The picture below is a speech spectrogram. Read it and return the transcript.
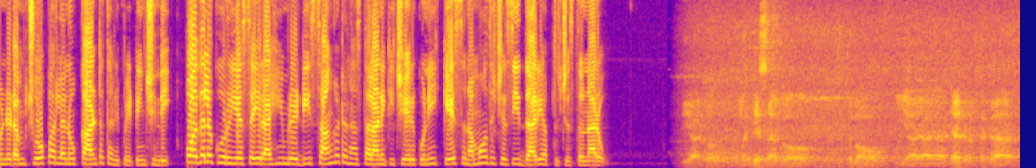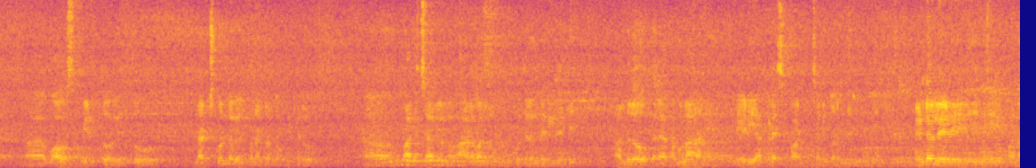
ఉండడం చోపర్లను కంటతడి పెట్టించింది. పొదలకూరు ఎస్ఐ రహీం రెడ్డి సంఘటనా స్థలానికి చేరుకుని కేసు నమోదు చేసి దర్యాప్తు చేస్తున్నారు. అజాగ్రత్తగా ఓవర్ స్పీడ్తో వెళ్తూ నడుచుకుంటూ వెళ్తున్నటువంటి ఒక ఇద్దరు పాదచారులను ఆడవాళ్ళను కుదరడం జరిగింది. అందులో ఒక రమణ అనే లేడీ అక్కడే స్పాట్ చనిపోవడం జరిగింది. రెండో లేడీని మన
